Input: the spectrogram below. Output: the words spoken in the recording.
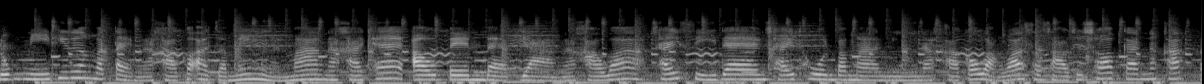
ลุคนี้ที่เรื่องมาแต่งนะคะ ก็อาจจะไม่เหมือนมากนะคะ แค่เอาเป็นแบบอย่างนะคะว่าใช้สีแดงใช้โทนประมาณนี้นะคะ ก็หวังว่าสาวๆจะชอบกันนะคะ ไป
